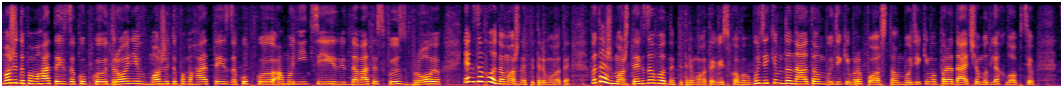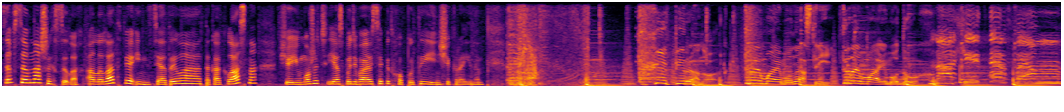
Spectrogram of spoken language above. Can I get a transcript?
можуть допомагати із закупкою дронів, можуть допомагати із закупкою амуніції, віддавати свою зброю. Як завгодно можна підтримувати. Ви теж можете як завгодно підтримувати військових будь-яким донатом, будь-яким репостом, будь-якими передачами для хлопців. Це все в наших силах. Але Латвія ініціатива така класна, що її можуть, я сподіваюся, підхопити і інші країни. Хеппі ранок. Тримаємо настрій, тримаємо дух. на хід ефем.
